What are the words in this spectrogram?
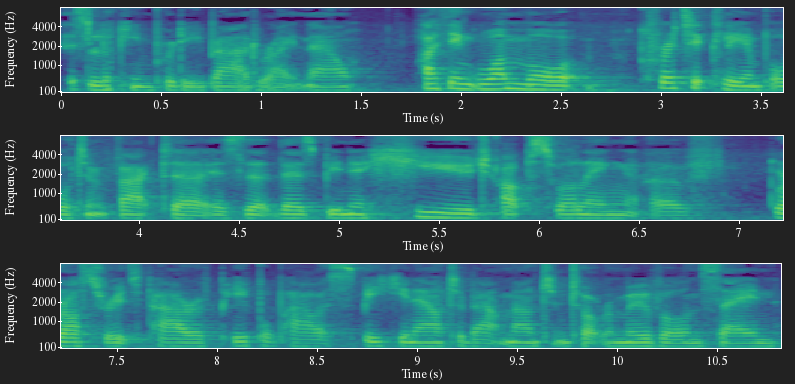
is looking pretty bad right now. I think one more critically important factor is that there's been a huge upswelling of grassroots power of people power speaking out about mountaintop removal and saying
